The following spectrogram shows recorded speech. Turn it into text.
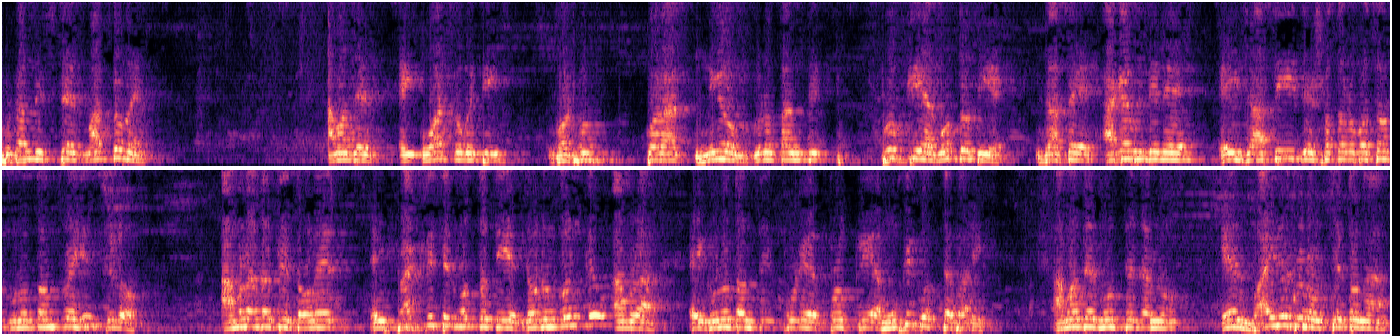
ভোটার লিস্টের মাধ্যমে আমাদের এই ওয়ার্ড কমিটি গঠন করার নিয়ম, গণতান্ত্রিক প্রক্রিয়ার মধ্য দিয়ে যাতে আগামী দিনে এই জাতি যে সতেরো বছর গণতন্ত্রহীন ছিল, আমরা যাতে দলের এই প্র্যাকটিসের মধ্য দিয়ে জনগণকেও আমরা এই গণতান্ত্রিক প্রক্রিয়া মুখী করতে পারি। আমাদের মধ্যে যেন এর বাইরে কোনো চেতনা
